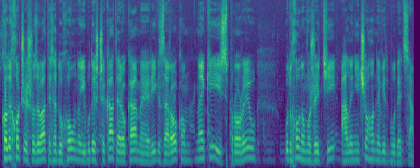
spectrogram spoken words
Коли хочеш розвиватися духовно і будеш чекати роками, рік за роком, на якийсь прорив у духовному житті, але нічого не відбудеться.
